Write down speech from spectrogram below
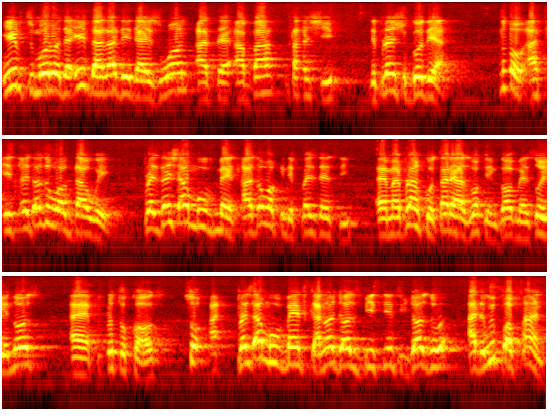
If tomorrow, if the other day there is one at the Aba Township, the president should go there. No, it, it doesn't work that way. Presidential movement, I don't work in the presidency. Uh, my brother Kotari has worked in government, so he knows uh, protocols. So uh, presidential movement cannot just be things you just do at the whip of hand.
